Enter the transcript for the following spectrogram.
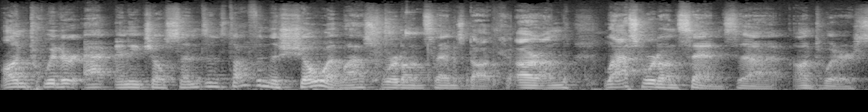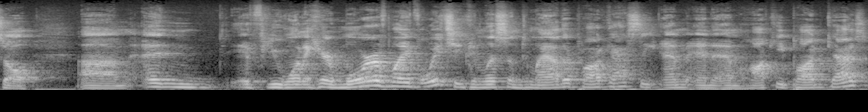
on Twitter at NHL Sens and stuff, and the show at Last Word on Sens dot or on Last Word on Sens uh, on Twitter. So. Um, and if you want to hear more of my voice, you can listen to my other podcast, the MNM Hockey Podcast,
